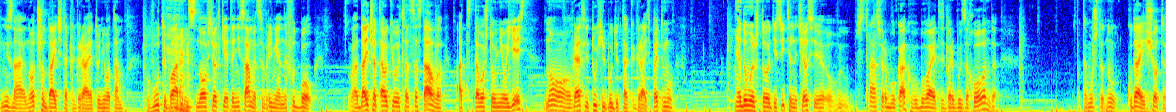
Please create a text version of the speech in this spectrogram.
не знаю, ну вот Шондайч так играет, у него там Вуд и Барнс, но все-таки это не самый современный футбол. А Дайч отталкивается от состава, от того, что у него есть, но вряд ли Тухель будет так играть. Поэтому я думаю, что действительно Челси с трансфером Лукаку выбывает из борьбы за Холланда, потому что, ну, куда еще-то?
